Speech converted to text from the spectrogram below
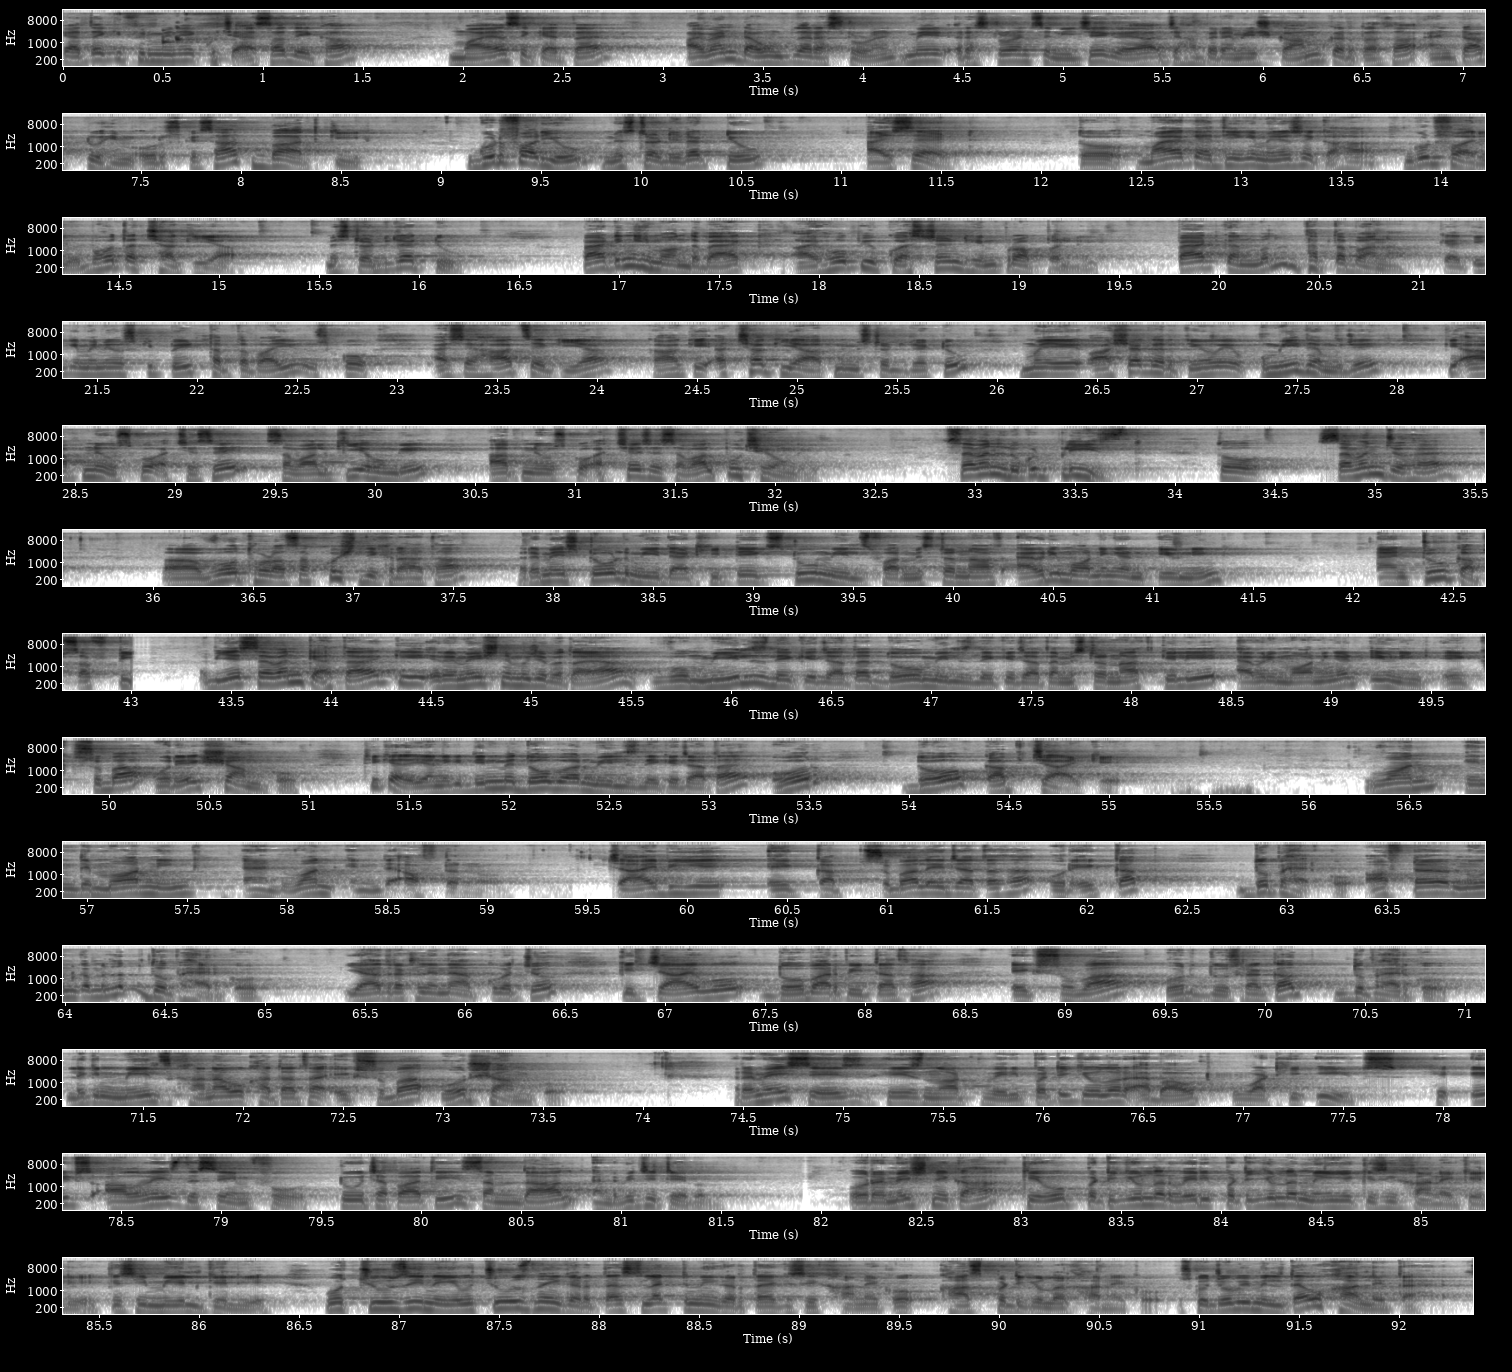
कहता है कि फिर मैंने कुछ ऐसा देखा। माया से कहता है I went down to the restaurant में रेस्टोरेंट से नीचे गया जहाँ पे रमेश काम करता था एंड टॉक टू हिम और उसके साथ बात की। Good for you mister detective I said तो माया कहती है कि मैंने उसे कहा गुड फॉर यू बहुत अच्छा किया mister detective patting him on the back I hope you question him properly pat कन मतलब थपथपाना कहती है कि मैंने उसकी पीठ थपथपाई उसको ऐसे हाथ से किया, कहा कि अच्छा किया आपने, मिस्टर डिटेक्टिव। मैं ये आशा करती हूँ, ये उम्मीद है मुझे कि आपने उसको अच्छे से सवाल किए होंगे, आपने उसको अच्छे से सवाल पूछे होंगे। सेवन लुकड प्लीज़ तो सेवन जो है वो थोड़ा सा खुश दिख रहा था। Ramesh told me that he takes two meals for mister Nath every morning and evening and two cups of tea अब ये सेवन कहता है कि रमेश ने मुझे बताया, वो मील्स लेके जाता है, दो मील्स लेके जाता है मिस्टर नाथ के लिए एवरी मॉर्निंग एंड इवनिंग एक सुबह और एक शाम को, ठीक है? यानी कि दिन में दो बार मील्स लेके जाता है और दो कप चाय के। One in the morning and one in the afternoon चाय भी ये एक कप सुबह ले जाता था और एक कप दोपहर को। आफ्टरनून का मतलब दोपहर को। याद रख लेना आपको बच्चों कि चाय वो दो बार पीता था एक सुबह और दूसरा कप दोपहर को। लेकिन मील्स खाना वो खाता था एक सुबह और शाम को। Ramesh says he is not very particular about what he eats he eats always the same food two chapati some dal and vegetable और रमेश ने कहा कि वो पर्टिकुलर वेरी पर्टिकुलर नहीं है किसी खाने के लिए, किसी मील के लिए। वो चूज़ ही नहीं, वो चूज़ नहीं करता है सेलेक्ट नहीं करता है किसी खाने को, खास पर्टिकुलर खाने को। उसको जो भी मिलता है वो खा लेता है।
